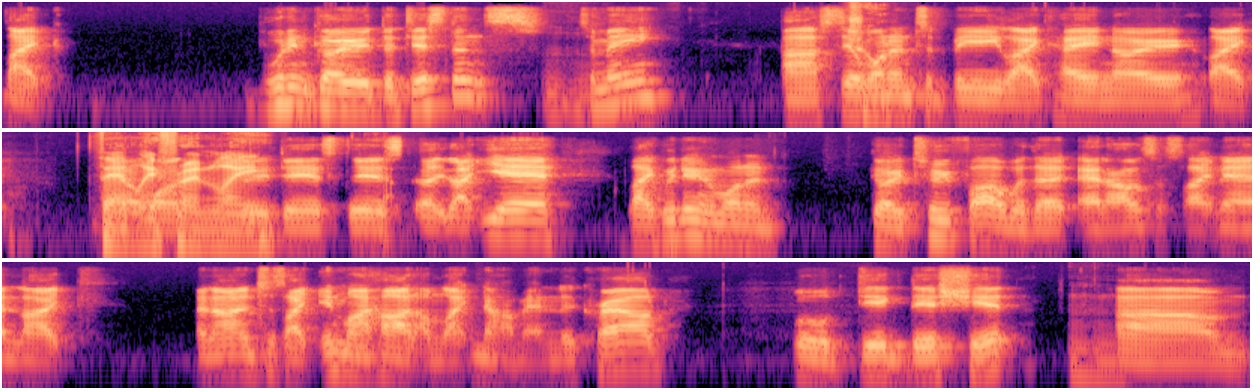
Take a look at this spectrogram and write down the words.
like wouldn't go the distance Mhm. to me. Uh, still Sure. wanted to be like, hey, no, like Family friendly. do this, this, like, like, yeah, like we didn't want to go too far with it, and I was just like, man, like, and I just like in my heart, I'm like, nah, man, the crowd will dig this shit. Mhm. Um,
